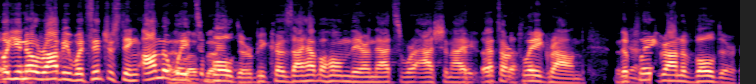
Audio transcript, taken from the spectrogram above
Well, you know, Ravi, what's interesting on the I way to that. Boulder, because I have a home there and that's where Ash and I, that's our playground, the Yeah. playground of Boulder.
